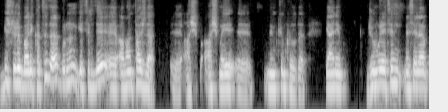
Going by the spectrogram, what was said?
bir sürü barikatı da bunun getirdiği e, avantajla e, aş, aşmayı e, mümkün kıldı. Yani Cumhuriyet'in mesela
